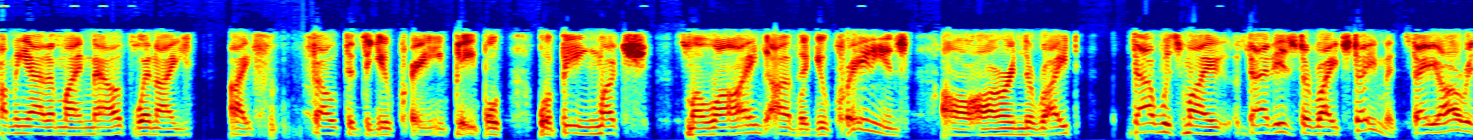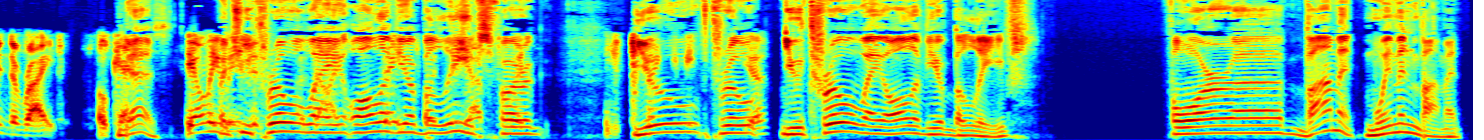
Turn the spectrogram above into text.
coming out of my mouth when I I felt that the Ukrainian people were being much maligned. Uh, the Ukrainians are, are in the right. That was my. That is the right statement. They are in the right. Okay. Yes, The only but you threw away I- all of your beliefs for you threw Yeah. you threw away all of your beliefs for uh, vomit, women vomit.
